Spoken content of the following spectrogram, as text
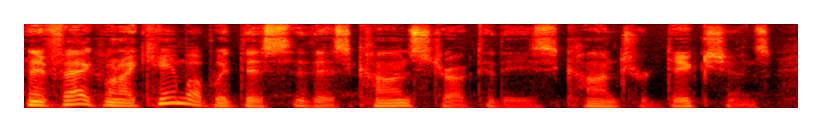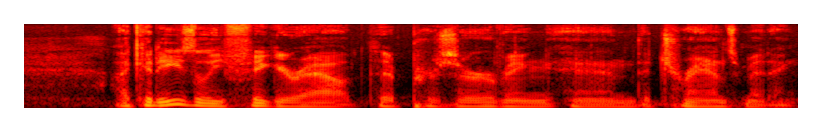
and in fact, when I came up with this this construct of these contradictions, I could easily figure out the preserving and the transmitting.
